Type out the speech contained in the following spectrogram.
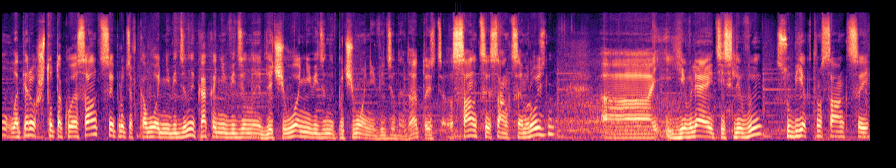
Ну, во-первых, что такое санкции, против кого они введены, как они введены, для чего они введены, почему они введены. Да? То есть санкции санкциям рознь. А, являетесь ли вы субъектом санкций,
